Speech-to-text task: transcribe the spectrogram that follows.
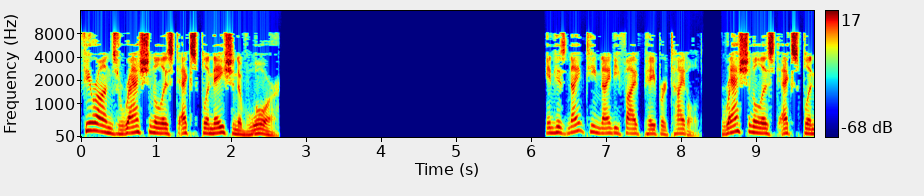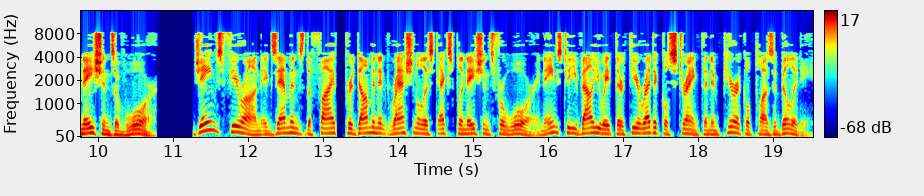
Fearon's rationalist explanation of war In his 1995 paper titled, "'Rationalist Explanations of War' James Fearon examines the five, predominant rationalist explanations for war and aims to evaluate their theoretical strength and empirical plausibility.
